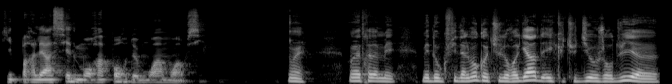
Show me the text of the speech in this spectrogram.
qui parlaient assez de mon rapport de moi à moi aussi. Ouais. Ouais, très bien, mais mais donc finalement, quand tu le regardes et que tu dis aujourd'hui, heu,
